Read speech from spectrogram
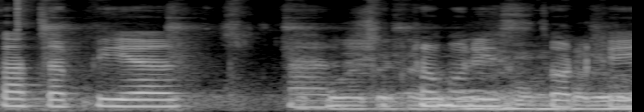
কাঁচা পেঁয়াজ আর শুকনো মরিচ চটকে।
